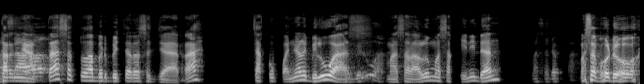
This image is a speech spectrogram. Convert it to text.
Masa- ternyata setelah berbicara sejarah cakupannya lebih luas. Lebih luas. Masa lalu, masa kini dan masa depan. masa bodoh.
